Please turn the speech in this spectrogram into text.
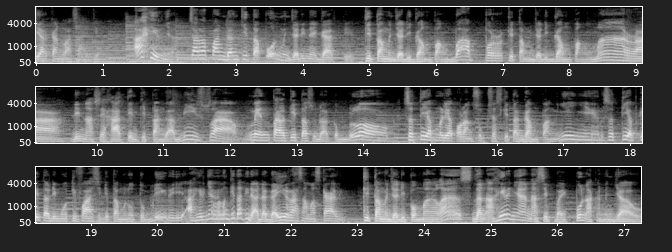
biarkanlah saja." Akhirnya, cara pandang kita pun menjadi negatif. Kita menjadi gampang baper, kita menjadi gampang marah, dinasehatin kita nggak bisa, mental kita sudah keblok. Setiap melihat orang sukses kita gampang nyinyir, setiap kita dimotivasi kita menutup diri, akhirnya memang kita tidak ada gairah sama sekali kita menjadi pemalas dan akhirnya nasib baik pun akan menjauh.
